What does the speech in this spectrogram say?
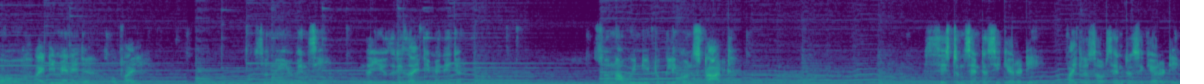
or IT manager profile so now you can see the user is IT manager. So now we need to click on start. System center security Microsoft Center security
